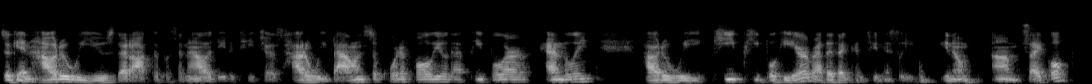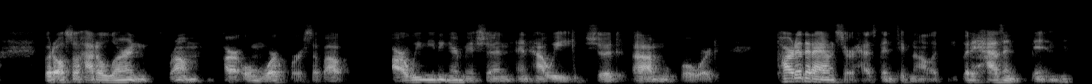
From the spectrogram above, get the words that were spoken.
So, again, how do we use that octopus analogy to teach us how do we balance the portfolio that people are handling? How do we keep people here rather than continuously, you know, um, cycle? But also how to learn from our own workforce about are we meeting our mission and how we should um, move forward. Part of that answer has been technology, but it hasn't been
